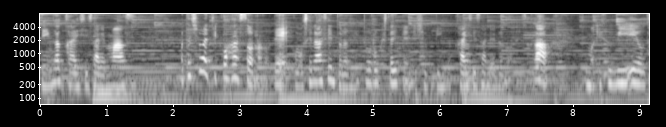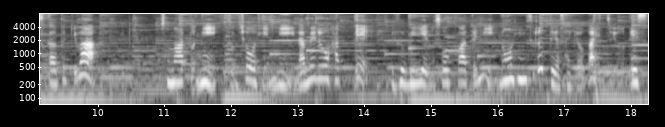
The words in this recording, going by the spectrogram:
品が開始されます私は自己発送なのでこのセラーセントラルに登録した時点で出品が開始されるのですがその FBA を使う時はその後にその商品にラベルを貼って FBA の倉庫宛てに納品するという作業が必要です。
